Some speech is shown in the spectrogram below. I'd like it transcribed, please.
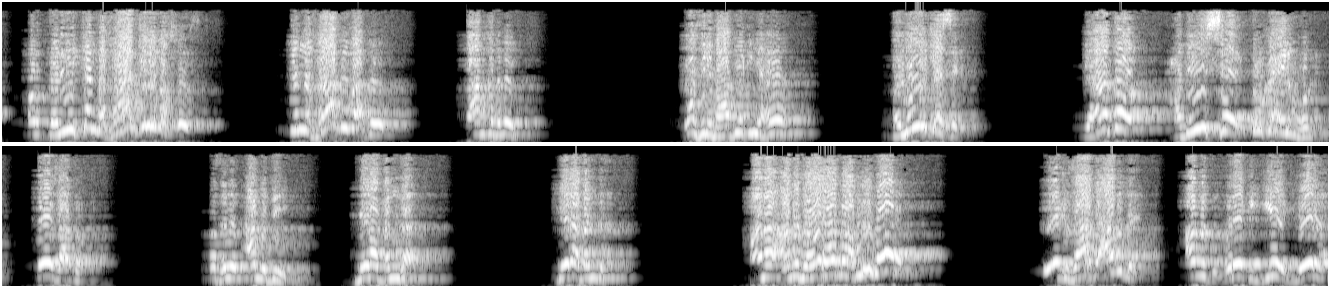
اور دلیل چند افراد کے لیے مخصوص۔ چند افراد بھی بات ہو، کام کر نہیں۔ دوسری بات یہ کہ یہاں حلول کیسے؟ یہاں تو حدیث سے تو کا علم ہو رہا ہے۔ دو ذاتوں۔ مثلا عبدی، میرا بندہ۔ میرا بندہ۔ مانا عبد اور ہے معبود اور ایک ذات عبد ہے۔ عبد اور ایک یہ میرا۔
